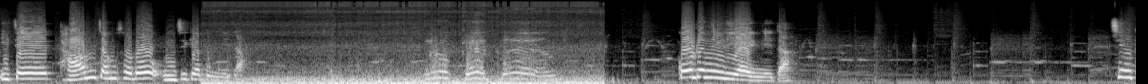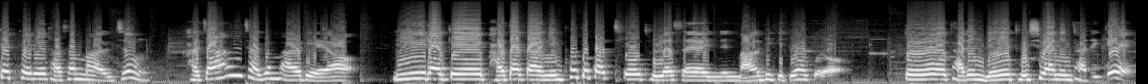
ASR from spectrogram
이제 다음 장소로 움직여 봅니다. Look at them. 꼬르닐리아입니다. 칭케테르 다섯 마을 중 가장 작은 마을이에요. 유일하게 바다가 아닌 포도밭으로 둘러싸여 있는 마을이기도 하고요. 또 다른 네 도시와는 다르게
